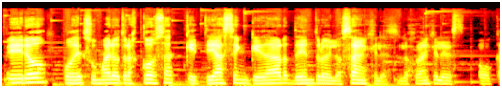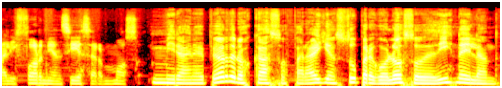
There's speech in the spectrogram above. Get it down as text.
pero podés sumar otras cosas que te hacen quedar dentro de Los Ángeles. Los Ángeles o California en sí es hermoso. Mira, en el peor de los casos, para alguien súper goloso de Disneyland,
